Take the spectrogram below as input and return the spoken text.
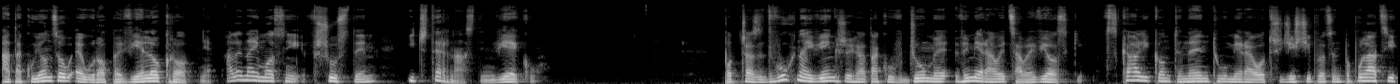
atakującą Europę wielokrotnie, ale najmocniej w VI i XIV wieku. Podczas dwóch największych ataków dżumy wymierały całe wioski. W skali kontynentu umierało 30% populacji,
